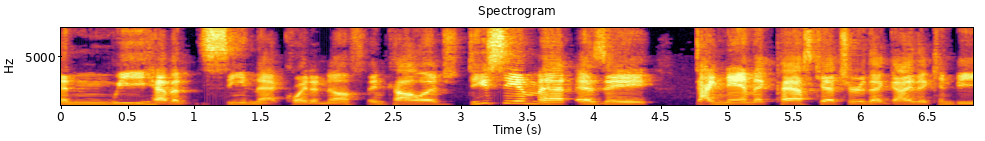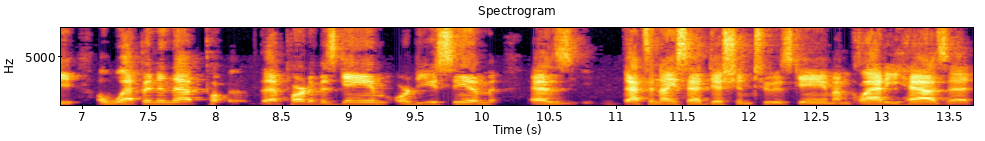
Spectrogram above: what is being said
and we haven't seen that quite enough in college. Do you see him, Matt, as a dynamic pass catcher, that guy that can be a weapon in that that part of his game, or do you see him as that's a nice addition to his game? I'm glad he has it,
